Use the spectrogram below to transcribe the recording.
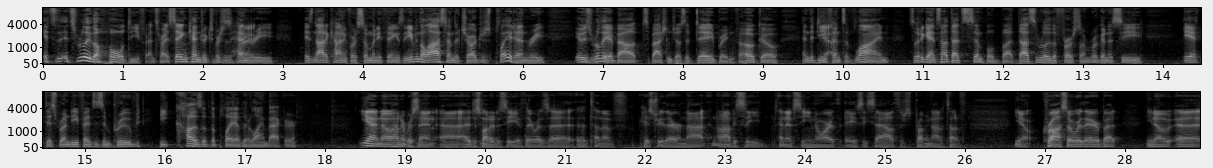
it's it's really the whole defense, right? Saying Kendricks versus Henry right. is not accounting for so many things. And even the last time the Chargers played Henry, it was really about Sebastian Joseph Day, Breiden Fehoko, and the defensive yeah. line. So again, it's not that simple, but that's really the first time we're going to see if this run defense is improved because of the play of their linebacker. Yeah, no, hundred uh, percent. I just wanted to see if there was a, a, ton of history there or not, and obviously NFC North, AFC South. There's probably not a ton of, you know, crossover there, but you know, uh,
